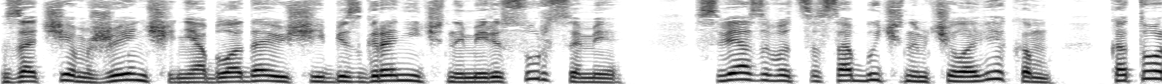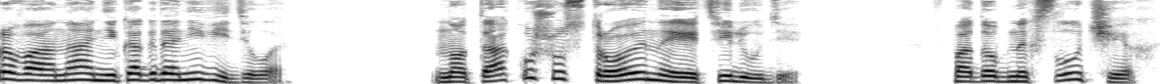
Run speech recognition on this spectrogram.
зачем женщине, обладающей безграничными ресурсами, связываться с обычным человеком, которого она никогда не видела. Но так уж устроены эти люди. В подобных случаях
